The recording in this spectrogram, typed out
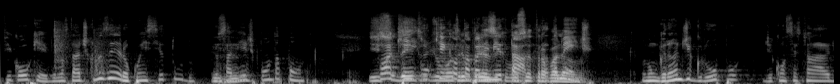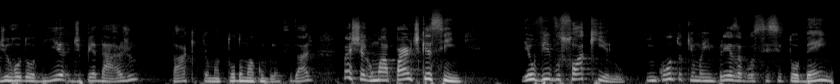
ficou o quê? Velocidade cruzeiro. Eu conhecia tudo. Eu sabia de ponta a ponta. Uhum. Isso Só que dentro o de que, que uma eu que limitado? você trabalhava. Exatamente. Num grande grupo de concessionária de rodovia, de pedágio, tá? Que tem uma, toda uma complexidade. Mas chega uma parte que assim, eu vivo só aquilo. Enquanto que uma empresa, você citou bem,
